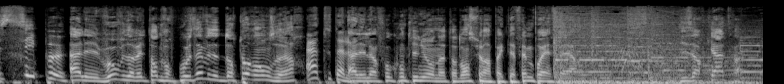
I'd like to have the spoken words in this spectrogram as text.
Si peu. Allez, vous, vous avez le temps de vous reposer. Vous êtes de retour à 11h. À tout à l'heure. Allez, l'info continue en attendant sur impactfm.fr. 10h04.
